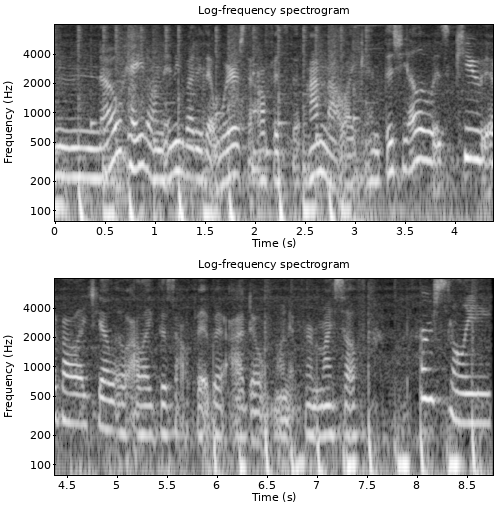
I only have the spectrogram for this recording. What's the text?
No hate on anybody that wears the outfits that I'm not liking. This yellow is cute. If I liked yellow, I like this outfit, but I don't want it for myself personally.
